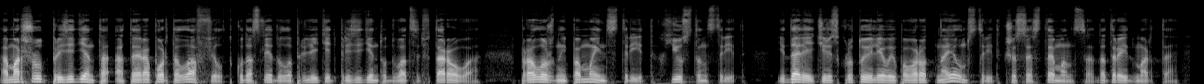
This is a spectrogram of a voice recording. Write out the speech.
а маршрут президента от аэропорта Лавфилд, куда следовало прилететь президенту 22-го, проложенный по Мейн-стрит, Хьюстон-стрит, и далее через крутой левый поворот на Элм-стрит к шоссе Стэммонса до Трейдмарта –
